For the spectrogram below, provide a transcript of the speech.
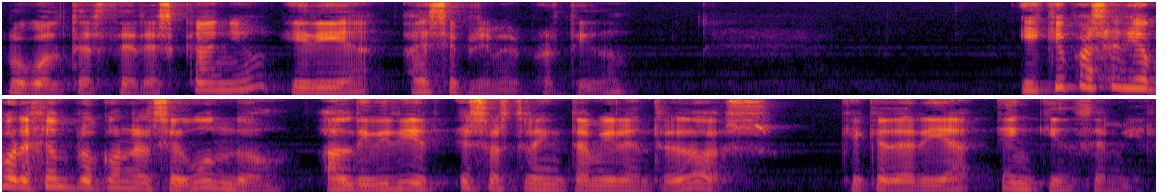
Luego el tercer escaño iría a ese primer partido. ¿Y qué pasaría, por ejemplo, con el segundo al dividir esos 30.000 entre 2? Que quedaría en 15.000.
